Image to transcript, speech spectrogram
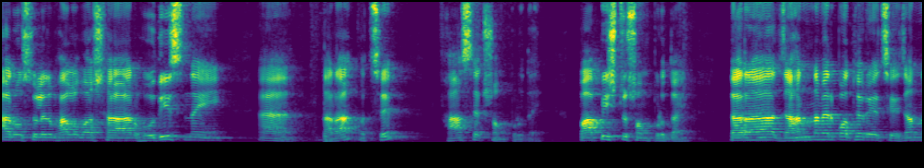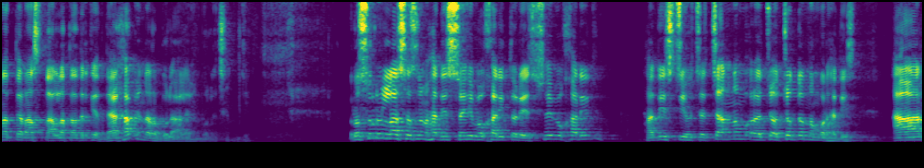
আর রসুলের ভালোবাসার হদিস নেই হ্যাঁ তারা হচ্ছে ফাসেক সম্প্রদায়, পাপিষ্ট সম্প্রদায়। তারা জাহান্নামের পথে রয়েছে, জান্নাতের রাস্তা আল্লাহ তাদেরকে দেখাবেন রবুল আলম বলেছেন। জি। রসুল্লাহ আসলাম হাদিস সহি বখারিতে রয়েছে। সহি বখারির হাদিসটি হচ্ছে চার নম্বর চোদ্দ নম্বর হাদিস আর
